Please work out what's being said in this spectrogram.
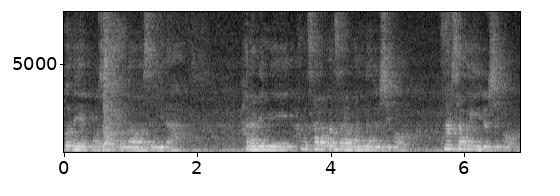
은혜의 보좌 앞으로 나왔습니다. 하나님이 한 사람 한 사람 만나주시고 불쌍히 이루시고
